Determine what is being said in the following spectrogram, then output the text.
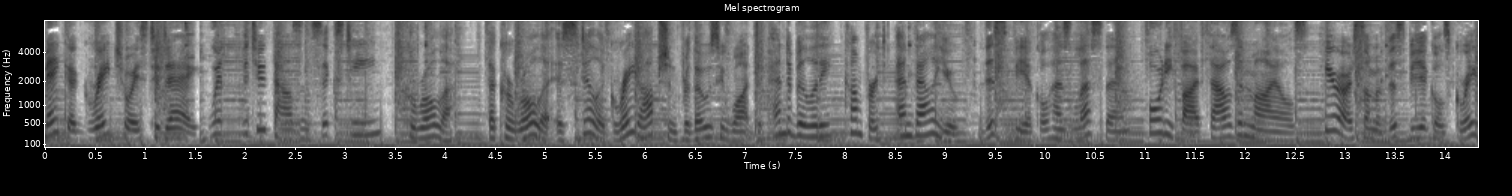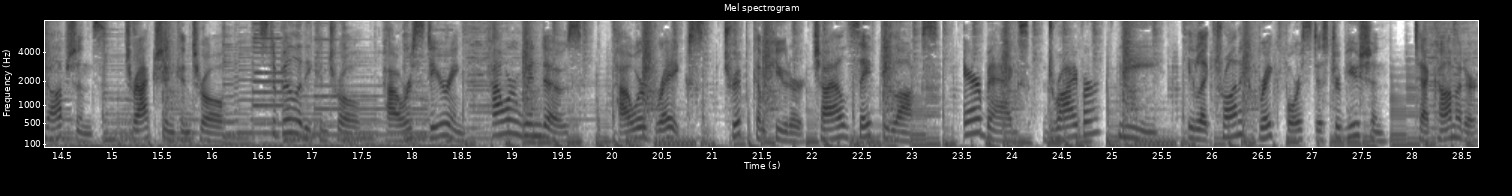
Make a great choice today with the 2016 Corolla. The Corolla is still a great option for those who want dependability, comfort, and value. This vehicle has less than 45,000 miles. Here are some of this vehicle's great options. Traction control, stability control, power steering, power windows, power brakes, trip computer, child safety locks, airbags, driver, knee, electronic brake force distribution, tachometer.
